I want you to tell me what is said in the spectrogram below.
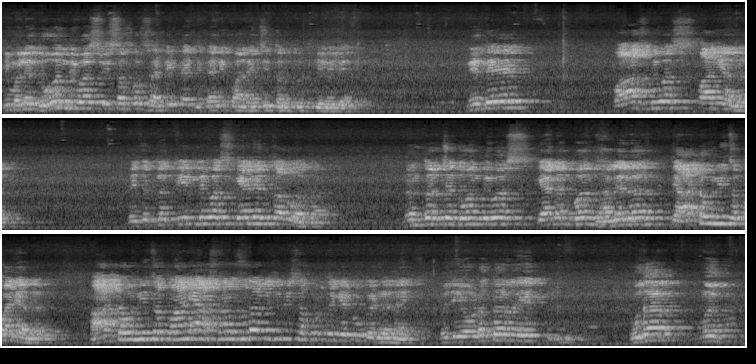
की म्हणजे दोन दिवस विसापूरसाठी त्या ठिकाणी पाण्याची तरतूद केलेली आहे. नेते पाच दिवस पाणी आलं. त्याच्यातलं तीन दिवस कॅनेल चालू होता. नंतरचे दोन दिवस कॅनेल बंद झालेलं ते आठवणीचं पाणी आलं. आठवणीचं पाणी असताना सुद्धा बिजली सपोर्टचं गेट उघडलं नाही. म्हणजे एवढं तर एक उदार मत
